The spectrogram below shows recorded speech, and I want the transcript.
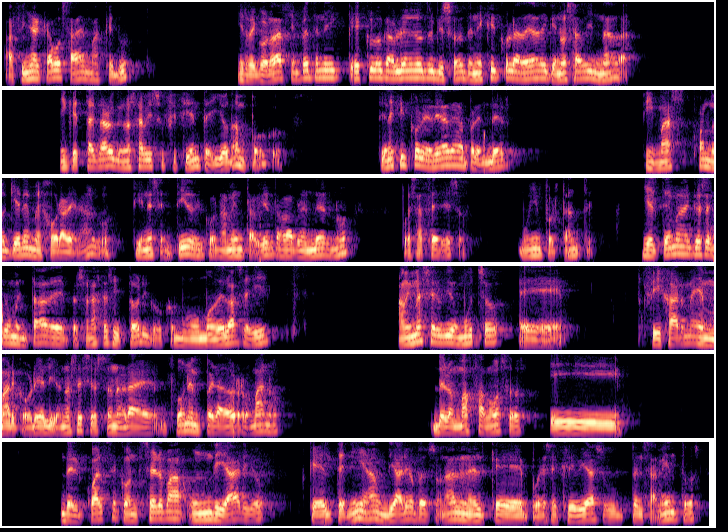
al fin y al cabo sabes más que tú. Y recordad, siempre tenéis, es lo que hablé en el otro episodio, tenéis que ir con la idea de que no sabéis nada. Y que está claro que no sabéis suficiente, y yo tampoco. Tienes que ir con la idea de aprender. Y más cuando quieres mejorar en algo. Tiene sentido ir con la mente abierta para aprender, ¿no? Pues hacer eso. Muy importante. Y el tema que os he comentado de personajes históricos como modelo a seguir, a mí me ha servido mucho eh, fijarme en Marco Aurelio. No sé si os sonará, eh, fue un emperador romano de los más famosos y del cual se conserva un diario que él tenía, un diario personal en el que pues escribía sus pensamientos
